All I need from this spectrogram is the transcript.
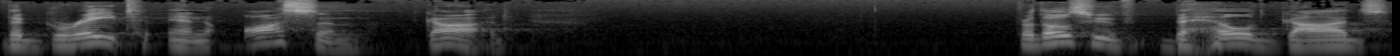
the great and awesome God. For those who've beheld God's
